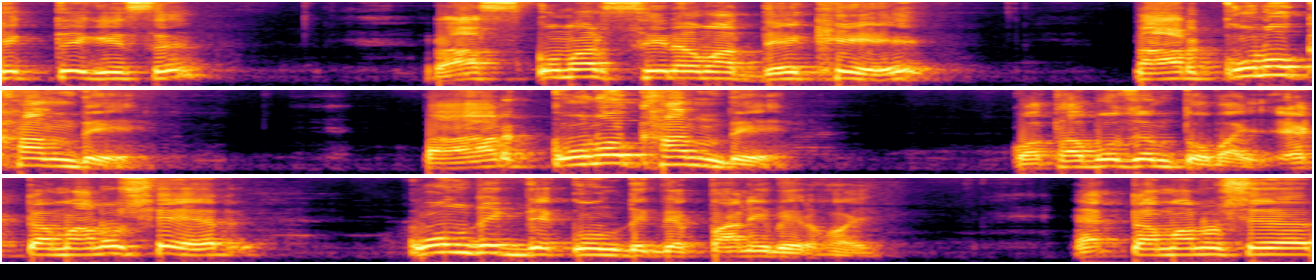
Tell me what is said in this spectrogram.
দেখতে গেছে। রাজকুমার সিনেমা দেখে তার কোনো খান্দে, তার কোনো খান্দে, কথা বোঝেন তো ভাই, একটা মানুষের কোন দিক দিয়ে কোন দিক দিয়ে পানি বের হয়? একটা মানুষের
